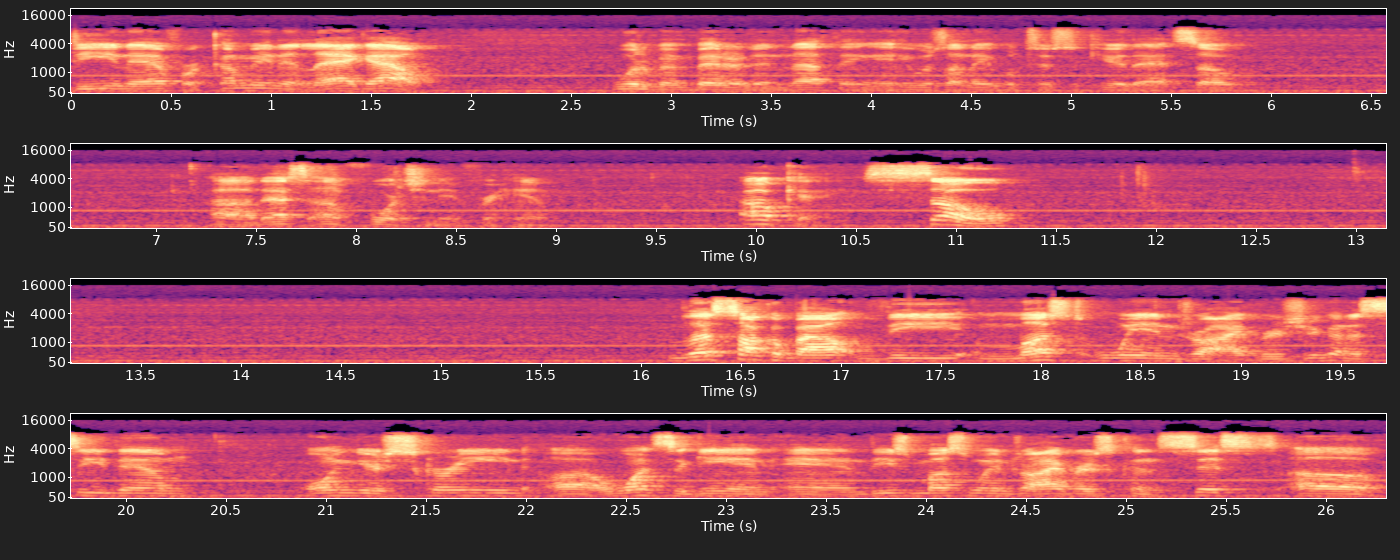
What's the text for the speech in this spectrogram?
DNF or come in and lag out, would have been better than nothing, and he was unable to secure that. So uh, that's unfortunate for him. Okay, so let's talk about the must-win drivers. You're going to see them on your screen uh, once again, and these must-win drivers consist of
